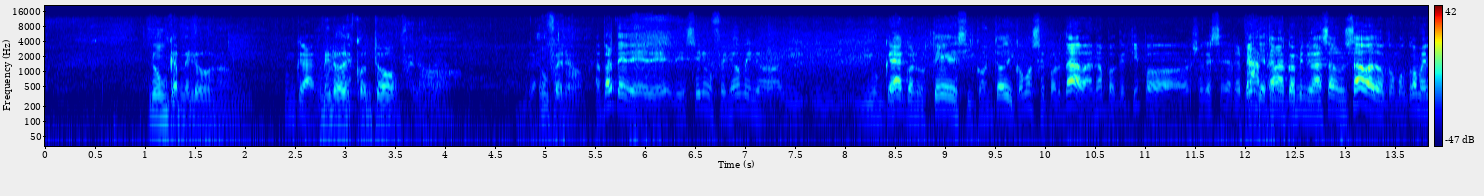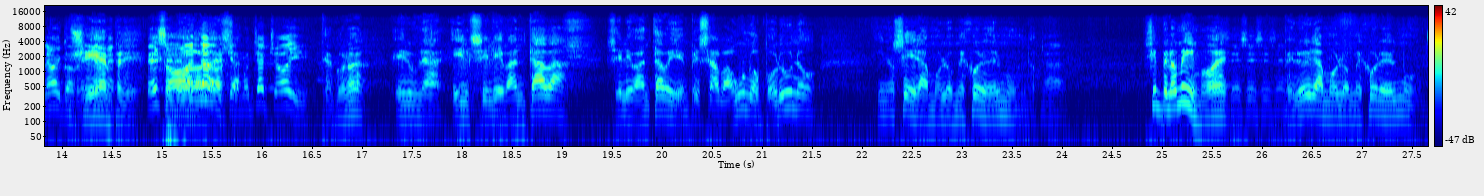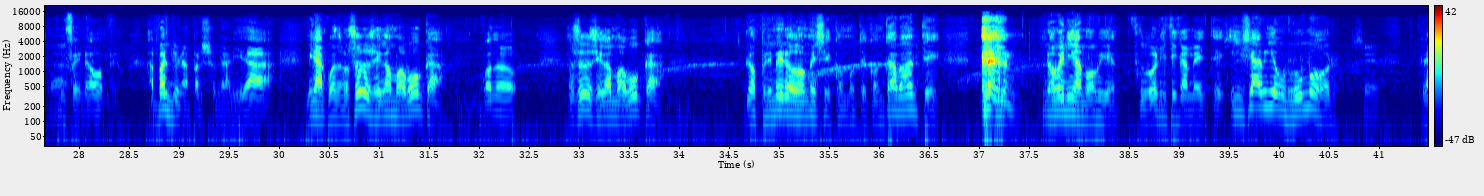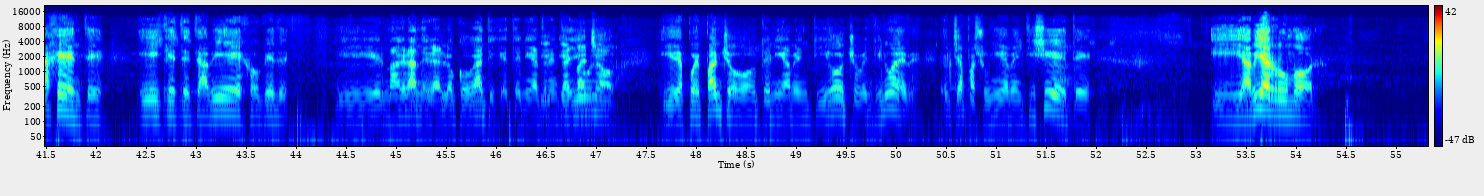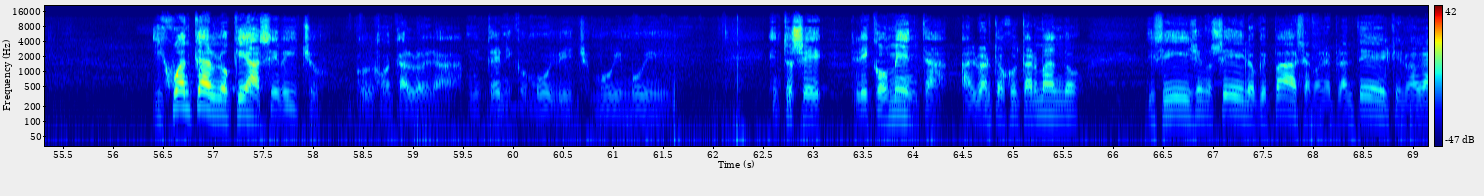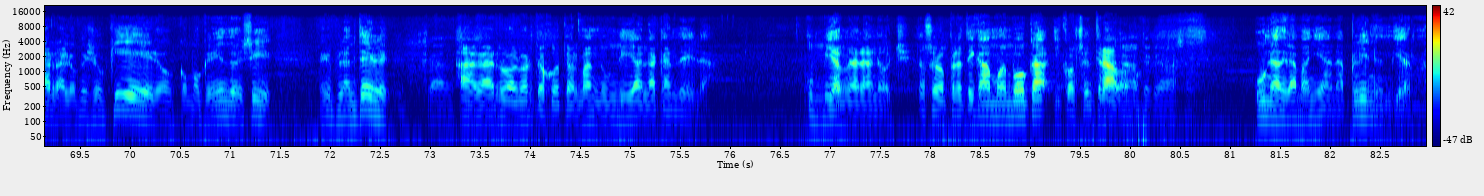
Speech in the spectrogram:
Nunca me lo, Un crack. me lo descontó, un fenómeno. Un crack. Un fenómeno. Aparte de, de- de ser un fenómeno y, y- y un crack con ustedes y con todo y cómo se portaba, ¿no? Porque el tipo, yo qué sé, de repente Ah, pero- estaban comiendo un asado un sábado como comen hoy con Siempre, Riquelme. Él se levantaba y decía, muchacho, hoy. ¿Te acordás? Era una, él se levantaba, se levantaba y empezaba uno por uno, y no sé, éramos los mejores del mundo. Claro. Siempre lo mismo, ¿eh? Sí, sí, sí. Pero éramos los mejores del mundo. Un fenómeno. Aparte una personalidad. Mira, cuando nosotros llegamos a Boca, cuando nosotros llegamos a Boca, los primeros dos meses, como te contaba antes, no veníamos bien futbolísticamente. Y ya había un rumor, la gente, y que este está viejo, que este- Y el más grande era el Loco Gatti, que tenía Y- y 31. Panchito. Y, después Pancho tenía 28, 29. El Chapa Zúñiga 27. Y había rumor. ¿Y Juan Carlos qué hace, bicho? Porque Juan Carlos era un técnico muy bicho, muy, muy... Entonces le comenta a Alberto J. Armando, dice, "Y yo no sé lo que pasa con el plantel, que no agarra lo que yo quiero, como queriendo decir, el plantel agarró a Alberto J. Armando un día la candela, un viernes a la noche. Nosotros practicábamos en Boca y concentrábamos. Claro. Una de la mañana, pleno invierno.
